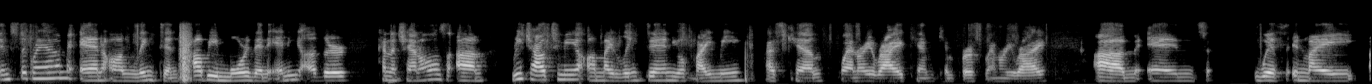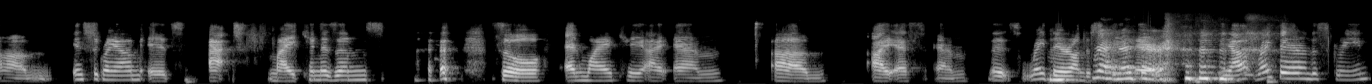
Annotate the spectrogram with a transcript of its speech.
Instagram and on LinkedIn, probably more than any other kind of channels. Um, reach out to me on my LinkedIn. You'll find me as Kim Flannery Rai, Kim Kim First Flannery Rai. Um, and with in my um, Instagram, it's at my Kimisms. so M Y K I M um, I S M. It's right there on the right, screen. Right there. there. yeah, right there on the screen.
